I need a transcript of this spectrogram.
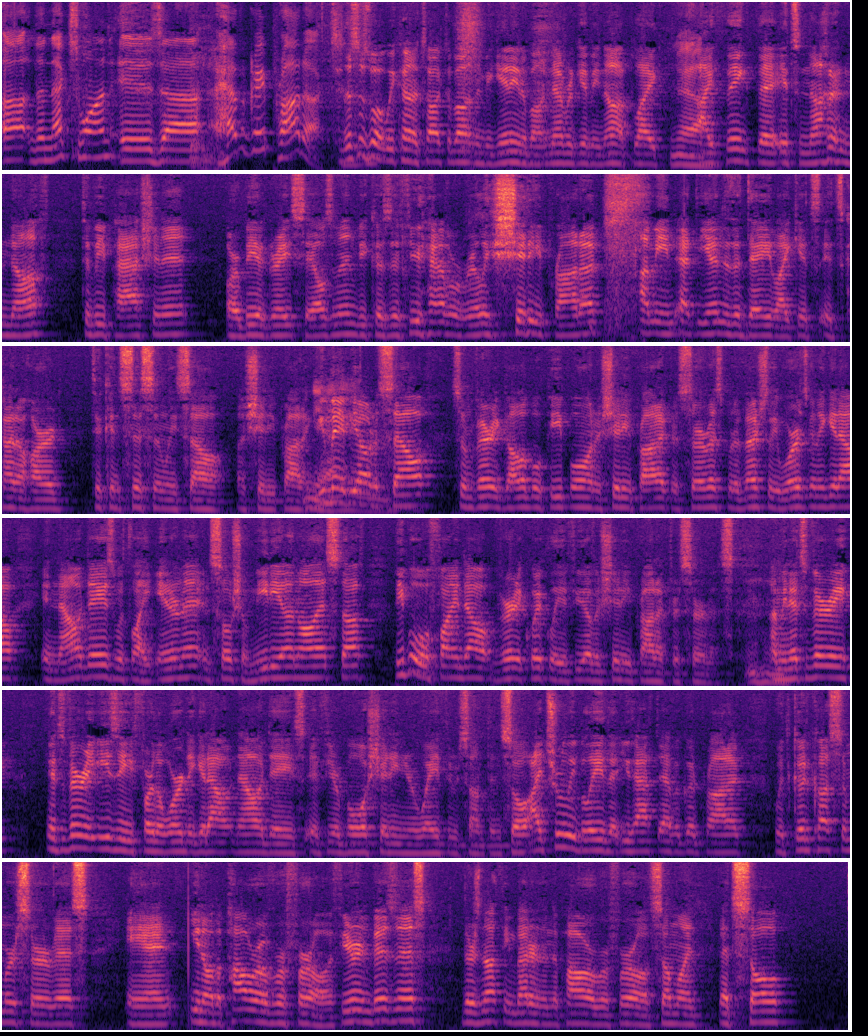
Uh, the next one is uh, have a great product. This is what we kind of talked about in the beginning about never giving up. Like, Yeah. I think that it's not enough to be passionate or be a great salesman because if you have a really shitty product, I mean, at the end of the day, like it's it's kind of hard to consistently sell a shitty product. you Yeah, may be yeah, able to sell some very gullible people on a shitty product or service, but eventually word's going to get out. And nowadays, with like internet and social media and all that stuff, people will find out very quickly if you have a shitty product or service. Mm-hmm. I mean, it's very it's very easy for the word to get out nowadays if you're bullshitting your way through something. So I truly believe that you have to have a good product with good customer service and you know the power of referral. If you're in business, there's nothing better than the power of referral of someone that's so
